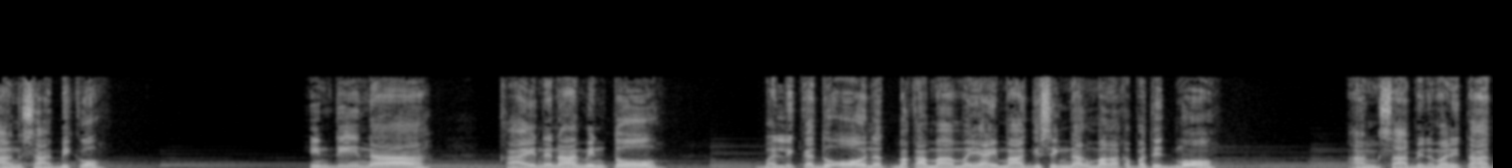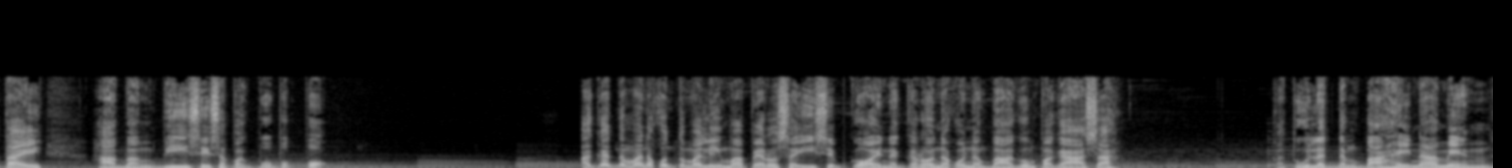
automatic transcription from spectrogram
Ang sabi ko. Hindi na, kaya na namin to. Balik ka doon at baka mamaya ay magising ng mga kapatid mo. Ang sabi naman ni tatay habang busy sa pagpupukpok. Agad naman akong tumalima pero sa isip ko ay nagkaroon ako ng bagong pag-asa. Katulad ng bahay namin,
